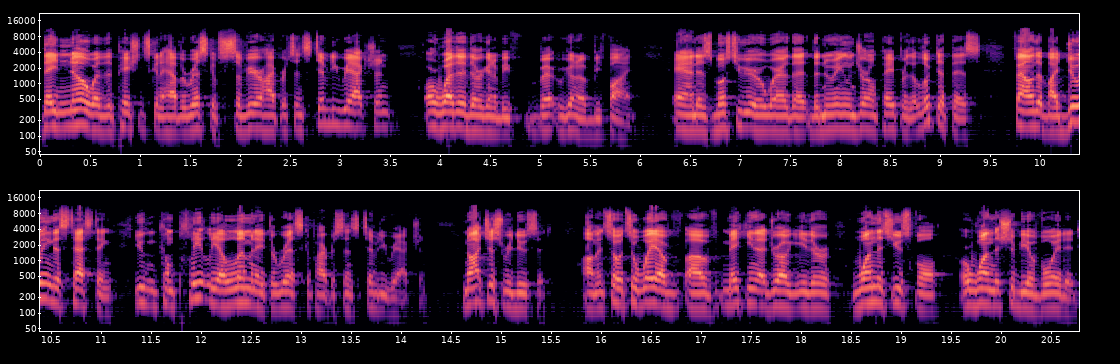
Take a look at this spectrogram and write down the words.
they know whether the patient's going to have a risk of severe hypersensitivity reaction or whether they're going to be, going to be fine. And as most of you are aware, the, the New England Journal paper that looked at this found that by doing this testing, you can completely eliminate the risk of hypersensitivity reaction, not just reduce it. Um, and so it's a way of, of making that drug either one that's useful or one that should be avoided.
